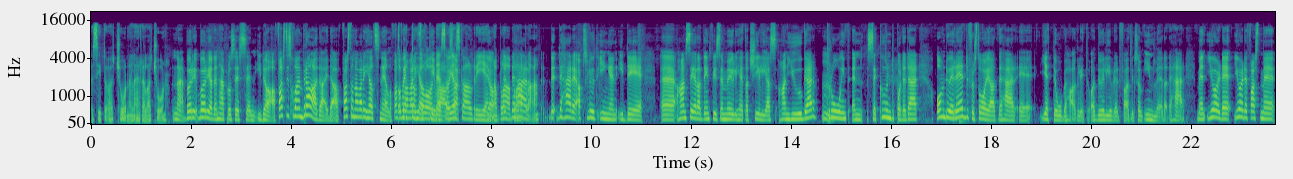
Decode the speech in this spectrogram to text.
situation eller en relation. Nej, börja, börja den här processen idag. Fast det skulle vara en bra dag idag. Fast han har varit helt snäll. Fast Och han har bett om varit helt förlåtelse och jag ska aldrig igen och bla, det, det bla, här, bla. Det, det här är absolut ingen idé. Eh, han ser att det inte finns en möjlighet att skiljas. Han ljuger. Mm. Tro inte en sekund på det där. Om du är rädd förstår jag att det här är jätteobehagligt och att du är livrädd för att liksom inleda det här. Men gör det, gör det fast med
